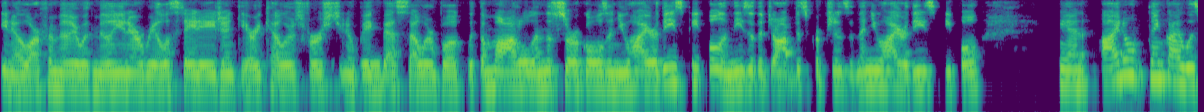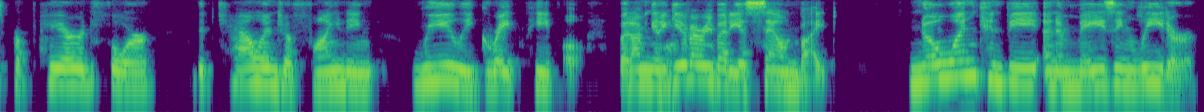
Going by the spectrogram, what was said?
you know, are familiar with Millionaire Real Estate Agent, Gary Keller's first, you know, big bestseller book with the model and the circles, and you hire these people, and these are the job descriptions, and then you hire these people. And I don't think I was prepared for the challenge of finding really great people. But I'm going to give everybody a soundbite. No one can be an amazing leader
